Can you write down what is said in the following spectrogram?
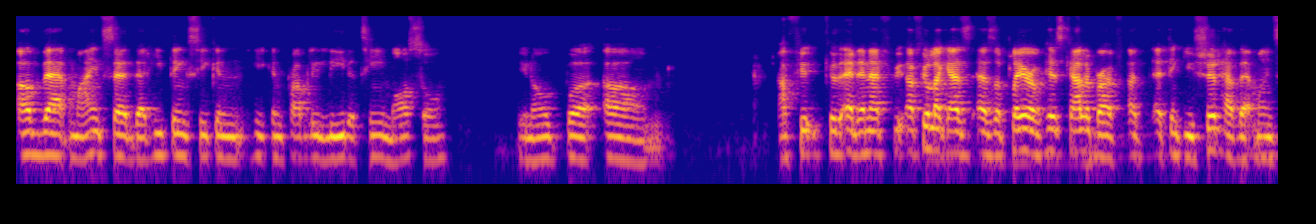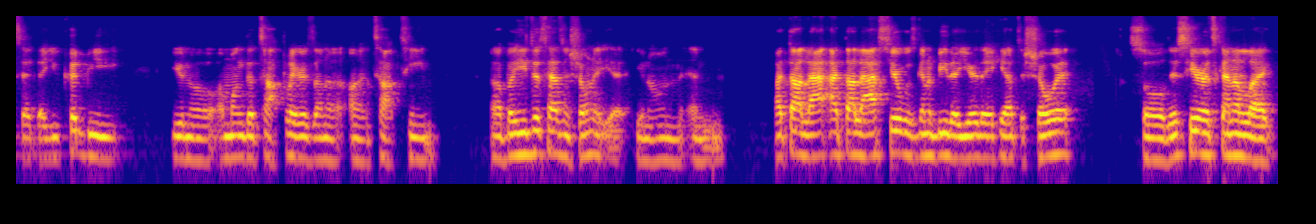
of that mindset that he thinks he can he can probably lead a team also, you know. But um I feel cause, and, and I, feel, I feel like as as a player of his caliber, I, I think you should have that mindset that you could be, you know, among the top players on a on a top team. Uh, but he just hasn't shown it yet, you know. And, and I thought la- I thought last year was gonna be the year that he had to show it. So this year it's kind of like,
